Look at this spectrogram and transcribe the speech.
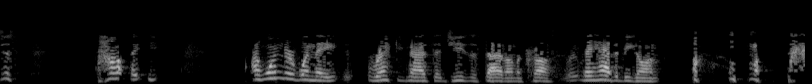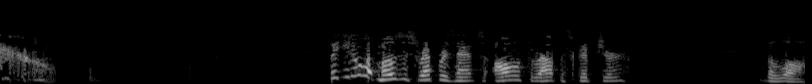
just how I wonder when they recognized that Jesus died on the cross, they had to be going. but you know what Moses represents all throughout the Scripture? The law.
